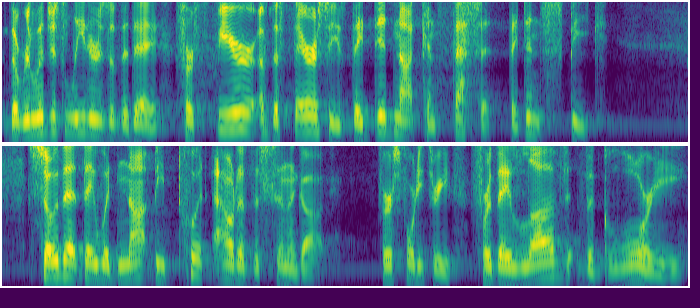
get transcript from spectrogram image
the religious leaders of the day, for fear of the Pharisees, they did not confess it, they didn't speak, so that they would not be put out of the synagogue. Verse 43 For they loved the glory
